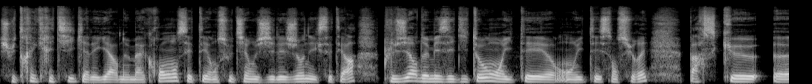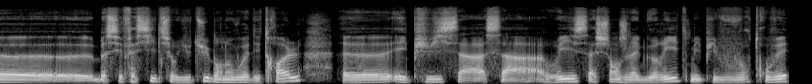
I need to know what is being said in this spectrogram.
je suis très critique à l'égard de Macron. C'était en soutien aux gilets jaunes, etc. Plusieurs de mes éditos ont été ont été censurés parce que euh, bah, c'est facile sur YouTube, on envoie des trolls euh, et puis ça ça oui ça change l'algorithme et puis vous vous retrouvez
